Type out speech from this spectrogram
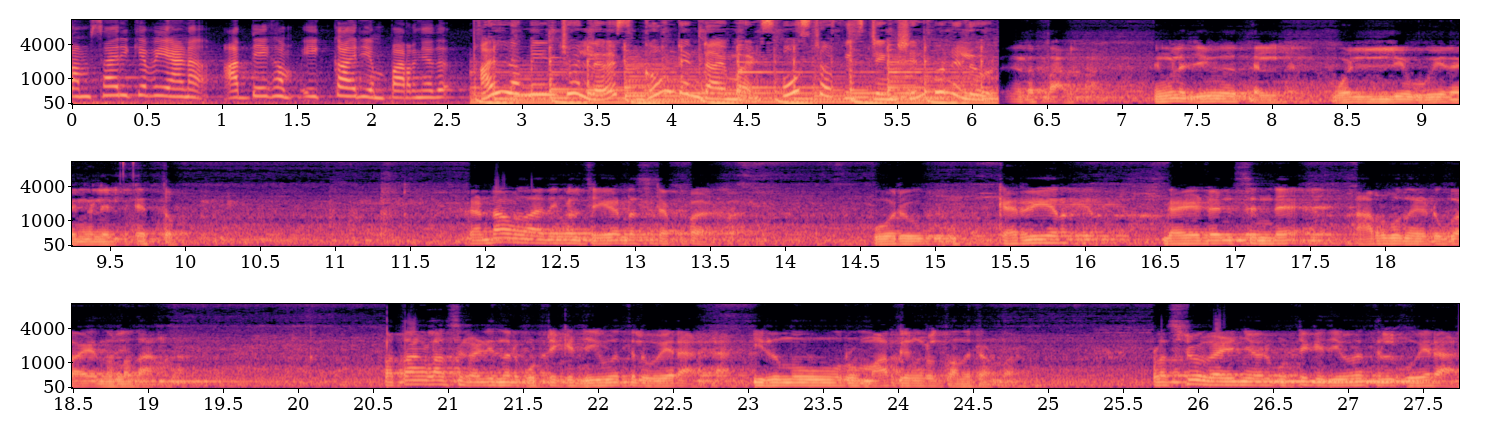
സംസാരിക്കവെയാണ് അദ്ദേഹം ഇക്കാര്യം പറഞ്ഞത്. Golden diamonds post office junction Punalur. നിങ്ങളുടെ ജീവിതത്തിൽ വലിയ ഉയരങ്ങളിൽ എത്തും. രണ്ടാമതായി നിങ്ങൾ ചെയ്യേണ്ട സ്റ്റെപ്പ് ഒരു കരിയർ ഗൈഡൻസിന്റെ അറിവ് നേടുക എന്നുള്ളതാണ്. പത്താം ക്ലാസ് കഴിയുന്ന ഒരു കുട്ടിക്ക് ജീവിതത്തിൽ ഉയരാൻ ഇരുന്നൂറ് മാർഗങ്ങൾ തന്നിട്ടുണ്ട്. പ്ലസ് ടു കഴിഞ്ഞ ഒരു കുട്ടിക്ക് ജീവിതത്തിൽ ഉയരാൻ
